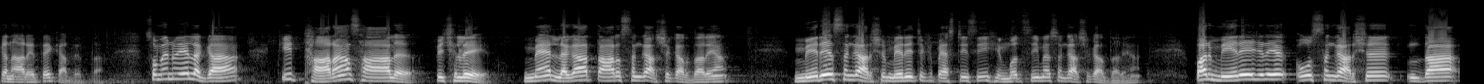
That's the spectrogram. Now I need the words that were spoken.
ਕਿਨਾਰੇ ਤੇ ਕਰ ਦਿੱਤਾ। ਸੋ ਮੈਨੂੰ ਇਹ ਲੱਗਾ ਕਿ 18 ਸਾਲ ਪਿਛਲੇ ਮੈਂ ਲਗਾਤਾਰ ਸੰਘਰਸ਼ ਕਰਦਾ ਰਿਹਾ। ਮੇਰੇ ਸੰਘਰਸ਼ ਮੇਰੇ ਚ ਕਪੈਸਿਟੀ ਸੀ, ਹਿੰਮਤ ਸੀ, ਮੈਂ ਸੰਘਰਸ਼ ਕਰਦਾ ਰਿਹਾ। ਪਰ ਮੇਰੇ ਜਿਹੜੇ ਉਹ ਸੰਘਰਸ਼ ਦਾ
